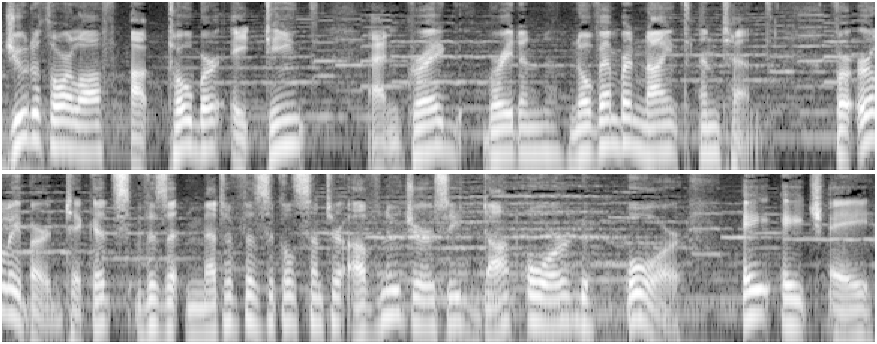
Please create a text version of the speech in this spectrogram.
Judith Orloff, October 18th, and Gregg Braden, November 9th and 10th. For early bird tickets, visit metaphysicalcenterofnewjersey.org or ahanj.net.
